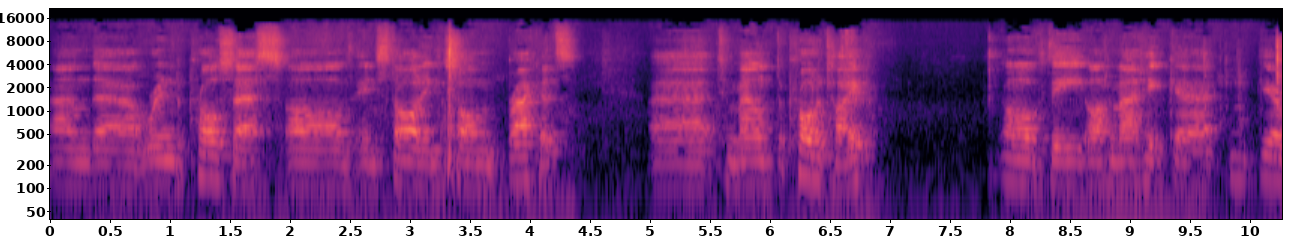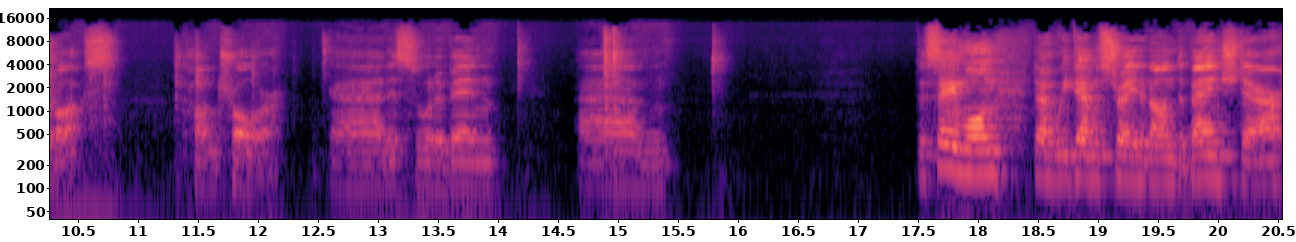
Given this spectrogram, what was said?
and uh, we're in the process of installing some brackets uh, to mount the prototype of the automatic uh, gearbox controller. Uh, this would have been um, the same one that we demonstrated on the bench there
